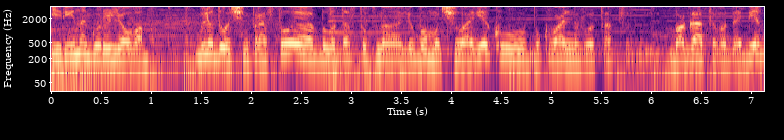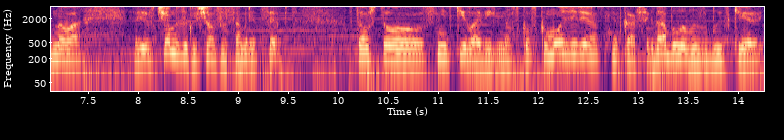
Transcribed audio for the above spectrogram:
Ирина Гурылева. Блюдо очень простое, было доступно любому человеку, буквально вот от богатого до бедного. В чем заключался сам рецепт? Потому что снитки ловили на Псковском озере, снитка всегда было в избытке,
